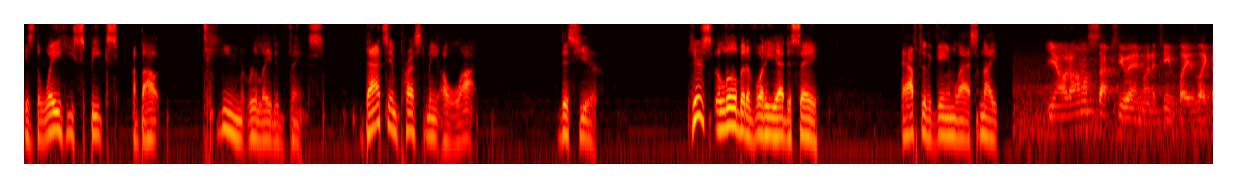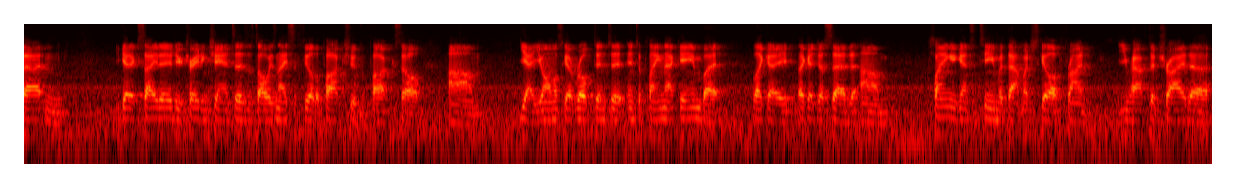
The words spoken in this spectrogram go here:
is the way he speaks about team related things. That's impressed me a lot this year. Here's a little bit of what he had to say after the game last night. You know, it almost sucks you in when a team plays like that and you get excited, you're trading chances. It's always nice to feel the puck, shoot the puck. So, um, yeah, you almost get roped into into playing that game. But like I like I just said, um, playing against a team with that much skill up front, you have to try to,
